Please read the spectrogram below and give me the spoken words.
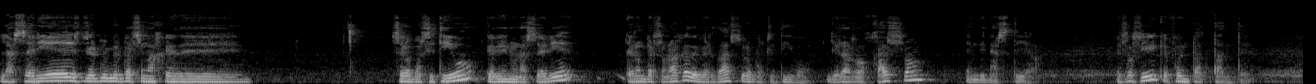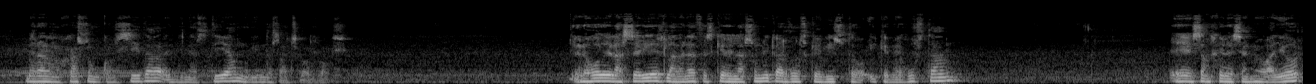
Las series, yo el primer personaje de Positivo que viene en una serie, era un personaje de verdad Positivo y era Rock Hudson en Dinastía. Eso sí, que fue impactante. Ver a Hudson con SIDA en Dinastía muriéndose a chorros. Y luego de las series, la verdad es que las únicas dos que he visto y que me gustan es Ángeles en Nueva York.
